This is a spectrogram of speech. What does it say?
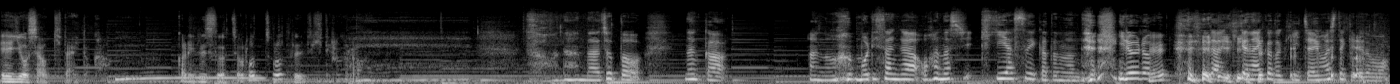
営業者を来たりとかうーん。借りる人がちょろちょろっと出てきてるから。そうなんだ。ちょっとなんかあの 森さんがお話聞きやすい方なんで いろいろえ？普段聞けないこと聞いちゃいましたけれども。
